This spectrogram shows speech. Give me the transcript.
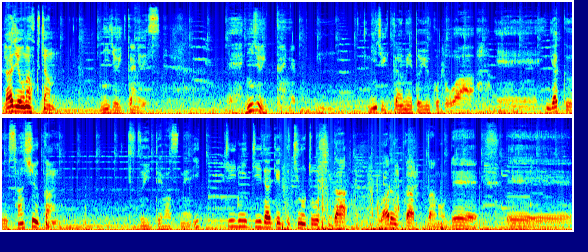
ラジオな福ちゃん。21回目です、えー、21回目、うん、21回目ということは、えー、約3週間続いてますね。1日だけ口の調子が悪かったので、え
